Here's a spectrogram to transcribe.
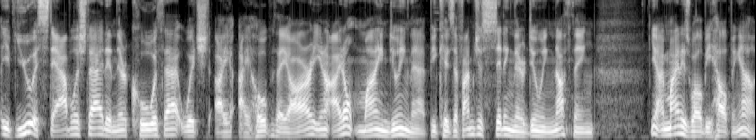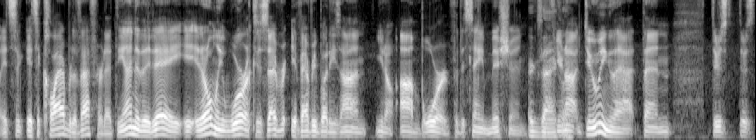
if you establish that and they're cool with that, which I, I hope they are, you know, I don't mind doing that because if I'm just sitting there doing nothing, yeah, I might as well be helping out. It's a, it's a collaborative effort. At the end of the day, it, it only works if, every, if everybody's on you know on board for the same mission. Exactly. If you're not doing that, then there's there's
